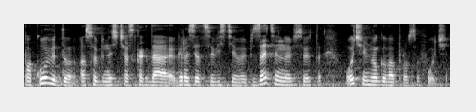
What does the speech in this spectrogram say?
по ковиду, особенно сейчас, когда грозятся ввести в обязательное все это, очень много вопросов, очень.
